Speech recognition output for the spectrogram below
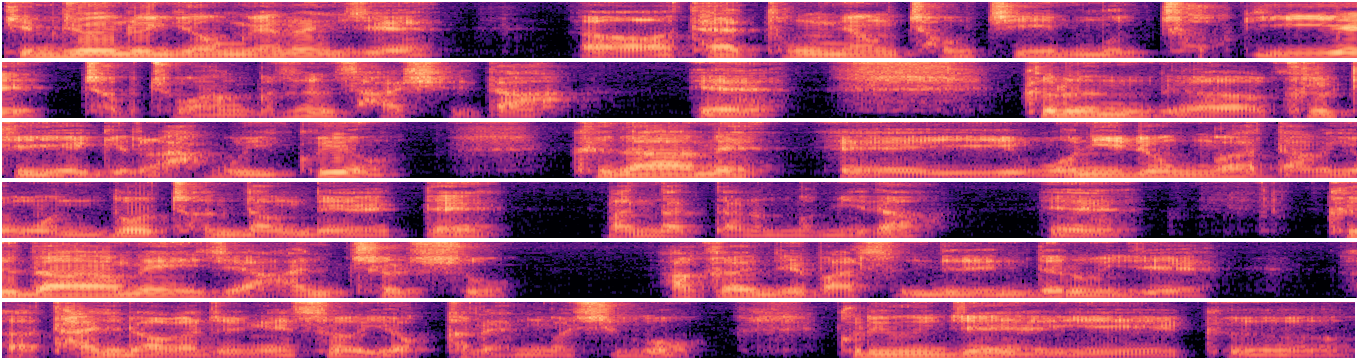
김종인의 경우에는 이제 어, 대통령 정치 입문 초기에 접촉한 것은 사실이다. 예. 그런, 어, 그렇게 얘기를 하고 있고요. 그 다음에, 예, 이 원희룡과 나경원도 전당대회 때 만났다는 겁니다. 예. 그 다음에 이제 안철수, 아까 이제 말씀드린 대로 이제 어, 단일화 과정에서 역할을 한 것이고, 그리고 이제 이 그,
